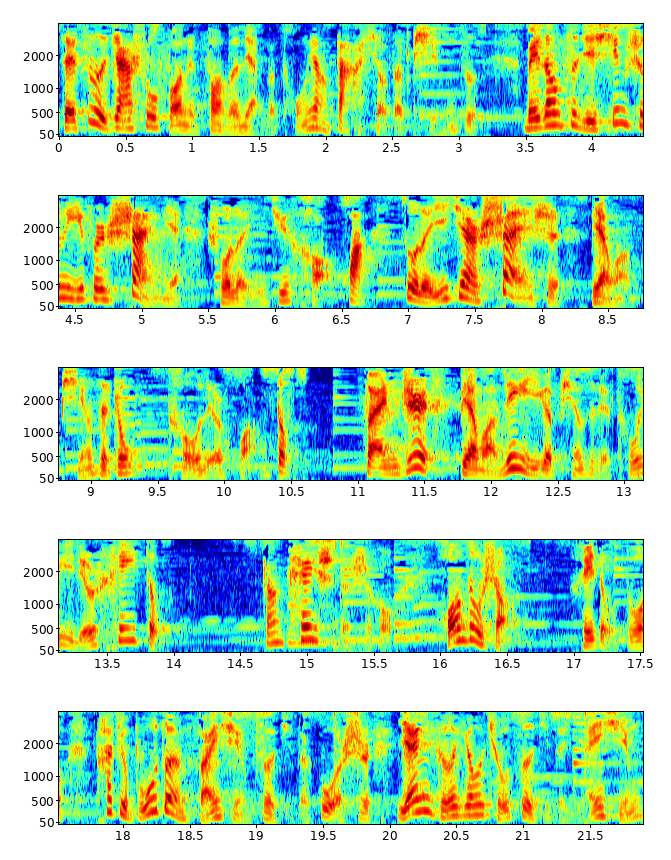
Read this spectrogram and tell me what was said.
在自家书房里放了两个同样大小的瓶子，每当自己心生一份善念，说了一句好话，做了一件善事，便往瓶子中投一粒黄豆；反之，便往另一个瓶子里投一粒黑豆。刚开始的时候，黄豆少，黑豆多，他就不断反省自己的过失，严格要求自己的言行。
